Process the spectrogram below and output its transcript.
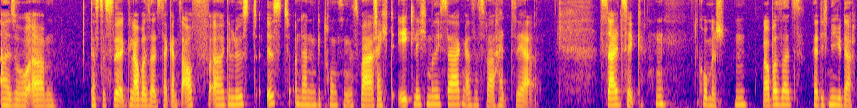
also, ähm, dass das äh, Glaubersalz da ganz aufgelöst äh, ist und dann getrunken. Es war recht eklig, muss ich sagen. Also es war halt sehr salzig. Hm, komisch. Hm, Glaubersalz hätte ich nie gedacht.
